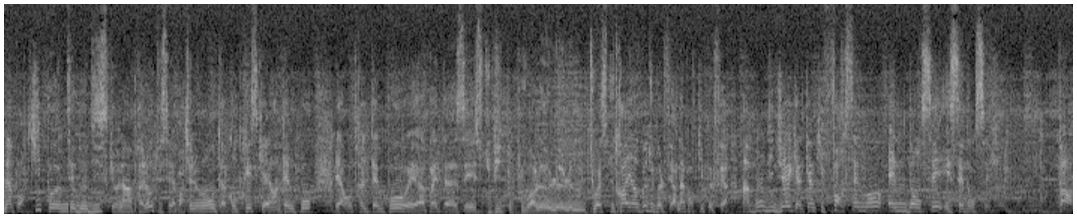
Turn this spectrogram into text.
N'importe qui peut mettre deux disques l'un après l'autre. Tu sais, à partir du moment où tu as compris ce qu'il y a un tempo et à rentrer le tempo et à pas être assez stupide pour pouvoir le, le, Tu vois, si tu travailles un peu, tu peux le faire. N'importe qui peut le faire. Un bon DJ, quelqu'un qui forcément aime danser et sait danser pas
